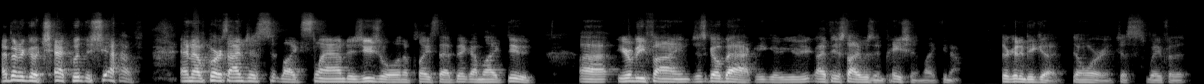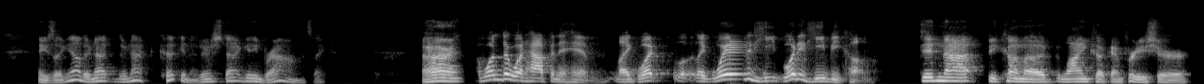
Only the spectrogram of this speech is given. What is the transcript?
I better go check with the chef. And of course, I'm just like slammed as usual in a place that big. I'm like, dude, uh, you'll be fine. Just go back. You, you, I just thought he was impatient. Like, you know, they're going to be good. Don't worry. Just wait for the. And he's like, no, they're not, they're not cooking it. They're just not getting brown. It's like, all right. I wonder what happened to him. Like what, like where did he, what did he become? Did not become a line cook. I'm pretty sure.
